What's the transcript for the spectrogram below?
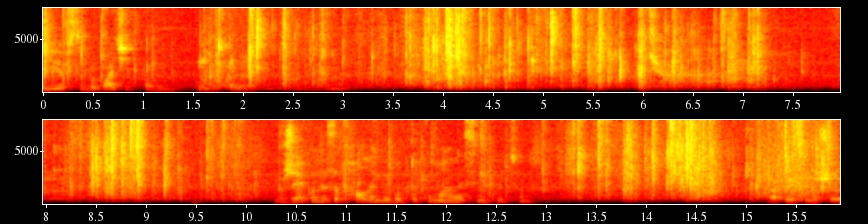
Я ж себе бачить повинна. Ну. Боже, як вони запхали його в таку малесеньку цю. Написано, що е,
